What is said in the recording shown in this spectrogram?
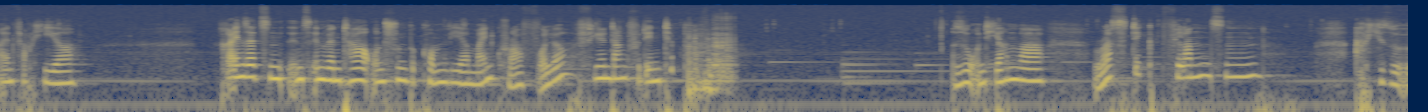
Einfach hier reinsetzen ins Inventar und schon bekommen wir Minecraft-Wolle. Vielen Dank für den Tipp. So, und hier haben wir Rustic-Pflanzen. Ach, hier so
